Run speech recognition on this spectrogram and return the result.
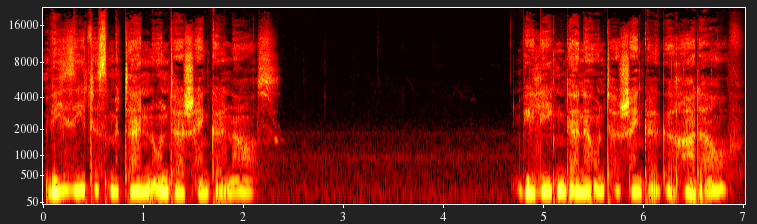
Wie sieht es mit deinen Unterschenkeln aus? Wie liegen deine Unterschenkel gerade auf?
